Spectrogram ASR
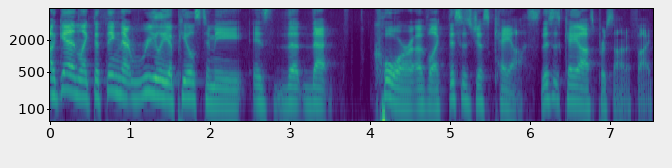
again like the thing that really appeals to me is that that core of like this is just chaos. This is chaos personified.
